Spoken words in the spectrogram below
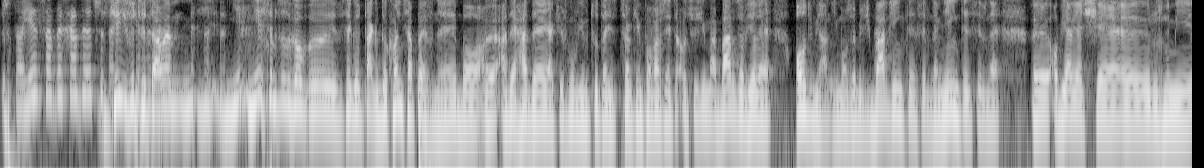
Czy to jest ADHD, czy tak Gdzieś się wyczytałem, nie, nie jestem do tego, e, tego tak do końca pewny, bo e, ADHD, jak już mówimy tutaj całkiem poważnie, to oczywiście ma bardzo wiele odmian i może być bardziej intensywne, mniej intensywne, e, objawiać się różnymi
